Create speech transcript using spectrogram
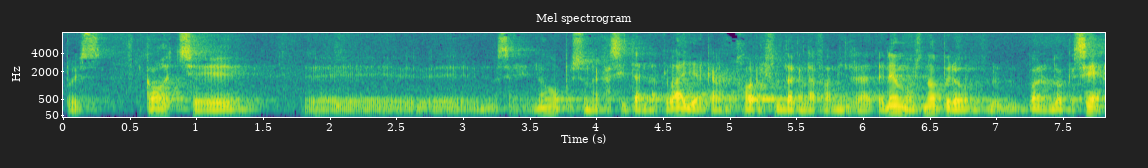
pues coche, eh, no sé, no, pues una casita en la playa, que a lo mejor resulta que en la familia la tenemos, ¿no? Pero, bueno, lo que sea.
